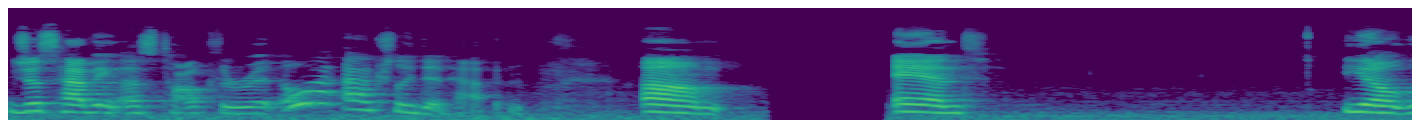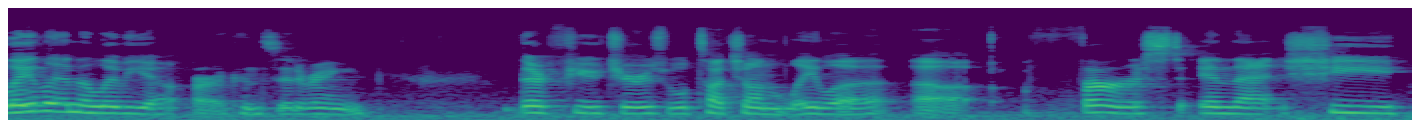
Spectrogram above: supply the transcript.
just having us talk through it, a lot actually did happen. Um and you know, Layla and Olivia are considering their futures. We'll touch on Layla uh, first in that she,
